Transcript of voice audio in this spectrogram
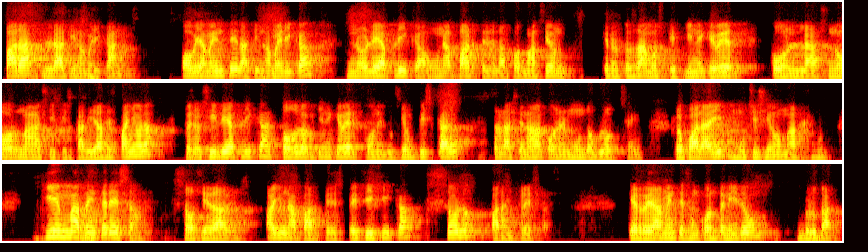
Para latinoamericanos. Obviamente Latinoamérica no le aplica una parte de la formación que nosotros damos que tiene que ver con las normas y fiscalidad española, pero sí le aplica todo lo que tiene que ver con ilusión fiscal relacionada con el mundo blockchain, lo cual hay muchísimo margen. ¿Quién más le interesa? Sociedades. Hay una parte específica solo para empresas, que realmente es un contenido brutal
